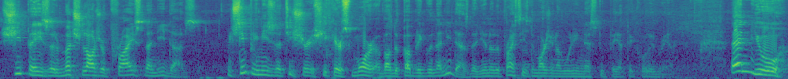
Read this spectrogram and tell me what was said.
she pays a much larger price than he does, which simply means that she, cares more about the public good than he does. That you know the price is the marginal willingness to pay at equilibrium. Then you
